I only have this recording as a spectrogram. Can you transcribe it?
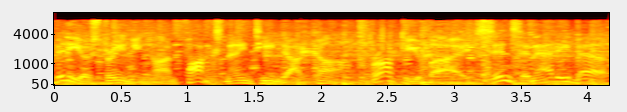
Video streaming on Fox19.com. Brought to you by Cincinnati Bell.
